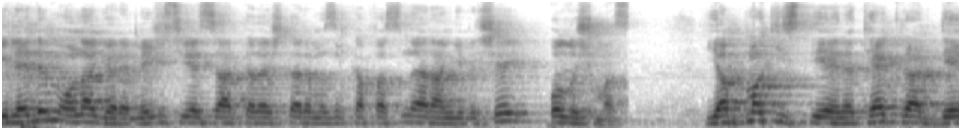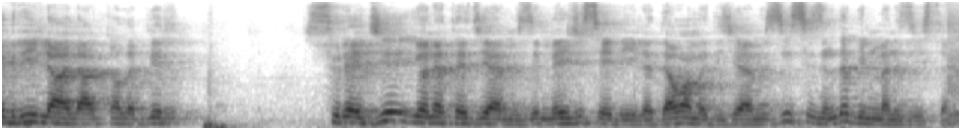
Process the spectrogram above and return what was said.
bilelim ona göre meclis üyesi arkadaşlarımızın kafasında herhangi bir şey oluşmaz. Yapmak isteyene tekrar devriyle alakalı bir süreci yöneteceğimizi, meclis eliyle devam edeceğimizi sizin de bilmenizi isterim.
